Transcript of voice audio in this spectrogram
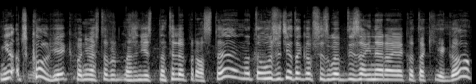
Nie, aczkolwiek, ponieważ to narzędzie jest na tyle proste, no to użycie tego przez webdesignera jako takiego,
